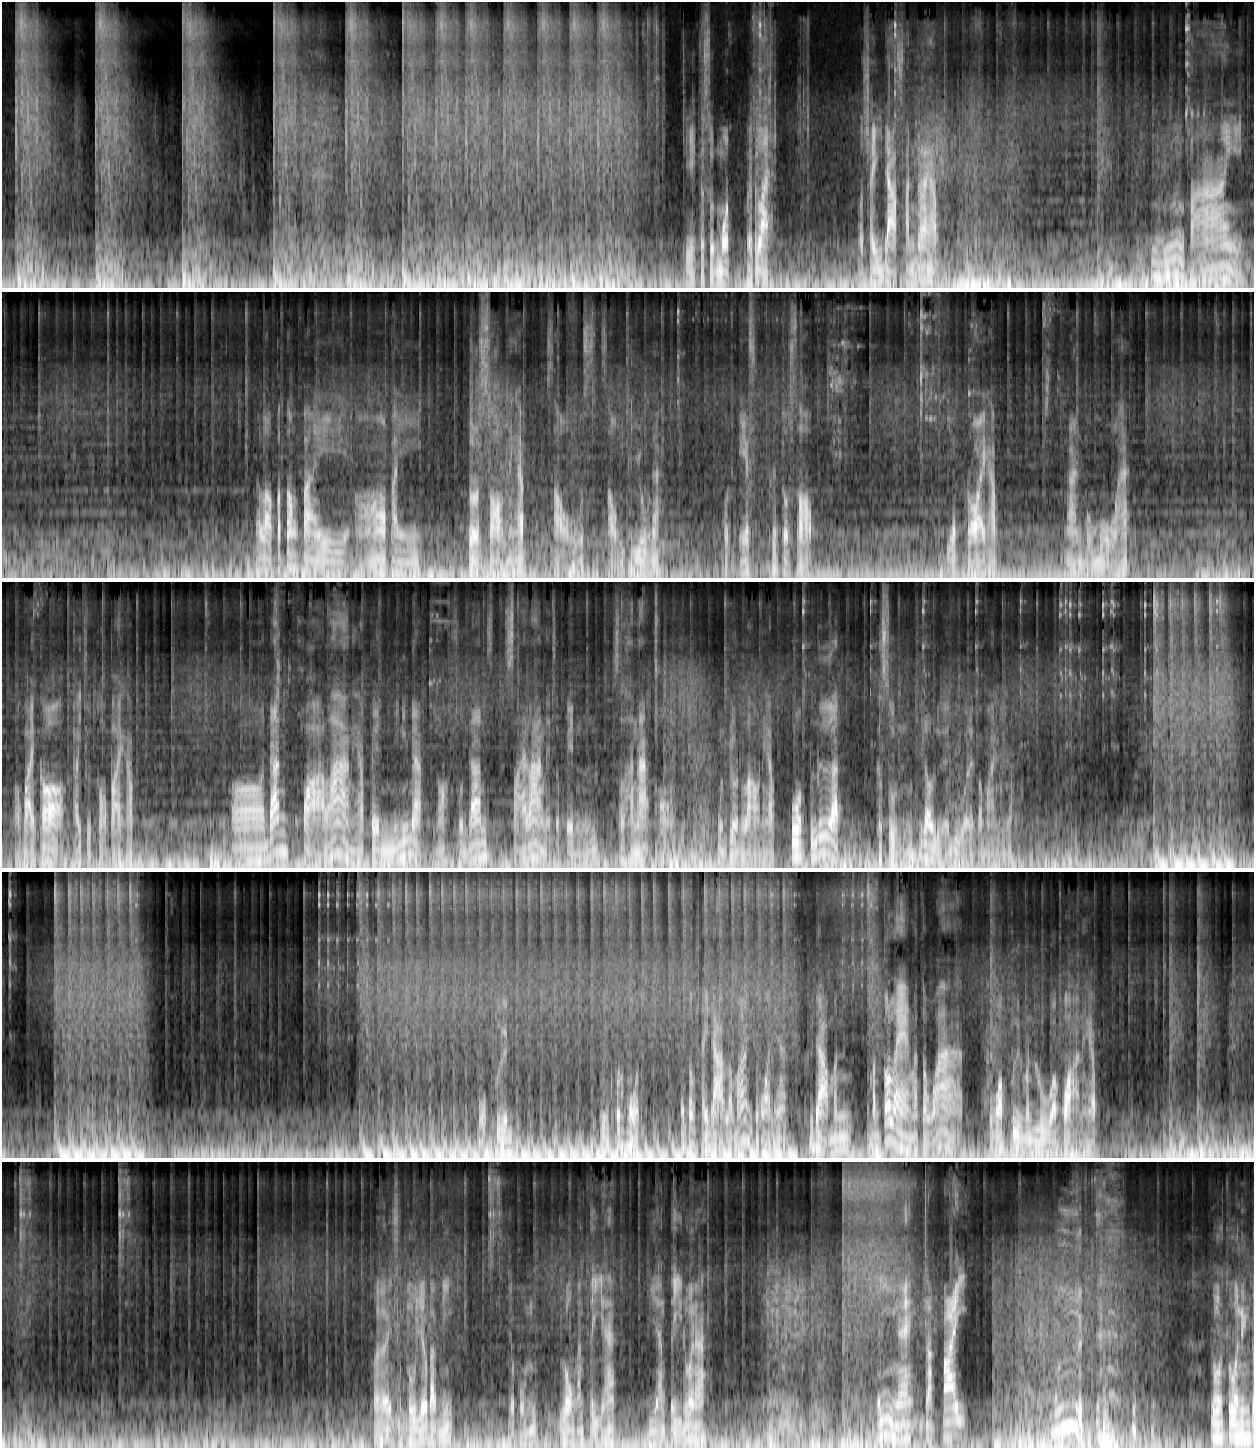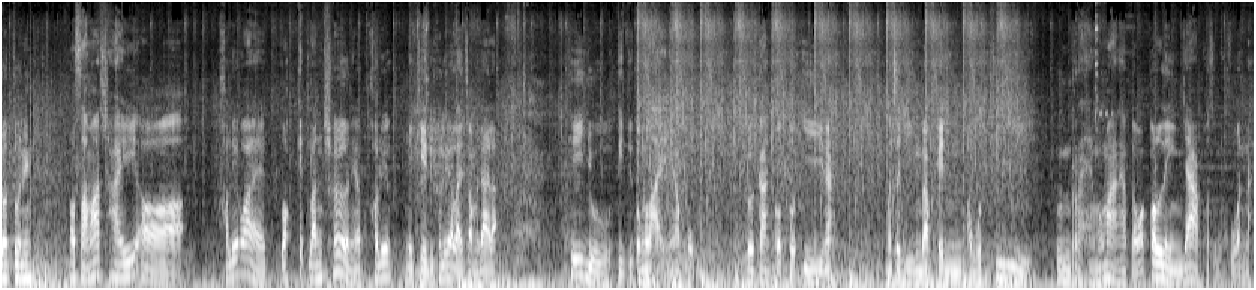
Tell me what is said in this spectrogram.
โอเคกระสุนหมดไม่เป็นไร เราใช้ดาบฟันก็ได้ครับ อืม ตายแล้วเราก็ต้องไป อ๋อ ไป ตรวจสอบนะครับ เสาเสาวิทยุนะ กด F เพื่อตรวจสอบ เรียบร้อยครับ งานหมูหมูฮะ ต่อไปก็ไปจุดต่อไปครับด้านขวาล่างนะครับเป็นมินิแมปเนาะส่วนด้านซ้ายล่างเนี่ยจะเป็นสถานะของหุ่นยนต์เรานะครับ พวกเลือดกระสุนที่เราเหลืออยู่อะไรประมาณนี้เนาะ ปืน ปืนโคตรโหด ไม่ต้องใช้ดาบแล้วมั้งจังหวะเนี้ย คือดาบมันมันก็แรงนะ แต่ว่าผมว่าปืนมันรัวกว่านะครับเฮ้ยศัตรูเยอะแบบนี้ เดี๋ยวผมลงอันติฮะ มีอันติด้วยนะนี่ไง จัดไป มืด โดนตัวหนึ่งโดนตัวหนึ่งเราสามารถใช้เอ่อ เขาเรียกว่าอะไร rocket launcher นะครับเขาเรียกในเกมนี้เขาเรียกอะไรจำไม่ได้ละที่อยู่ติดอยู่ตรงไหล่นะครับผมโดยการกดตัว E นะมันจะยิงแบบเป็นอาวุธที่รุนแรงมากๆนะครับ แต่ว่าก็เล็งยากพอสมควรนะ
